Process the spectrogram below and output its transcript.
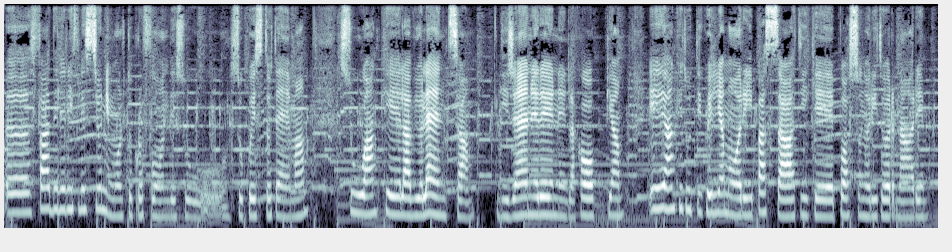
Eh, fa delle riflessioni molto profonde su, su questo tema, su anche la violenza di genere nella coppia e anche tutti quegli amori passati che possono ritornare.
